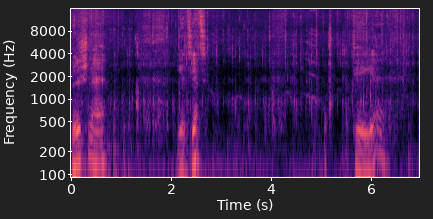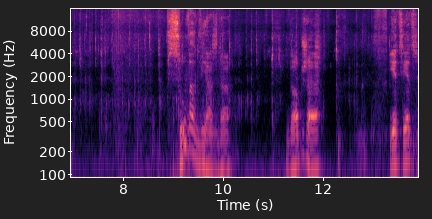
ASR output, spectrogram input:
Pyszne. Jedz, jedz. Ty je. Wsuwa gwiazda. Dobrze. Jedz, jedz.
